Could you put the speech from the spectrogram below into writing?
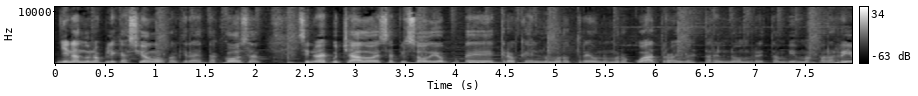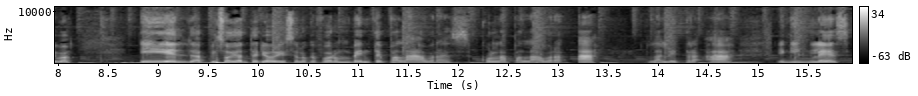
llenando una aplicación o cualquiera de estas cosas. Si no has escuchado ese episodio, eh, creo que es el número 3 o número 4, ahí va a estar el nombre también más para arriba. Y el episodio anterior hice lo que fueron 20 palabras con la palabra A, la letra A en inglés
